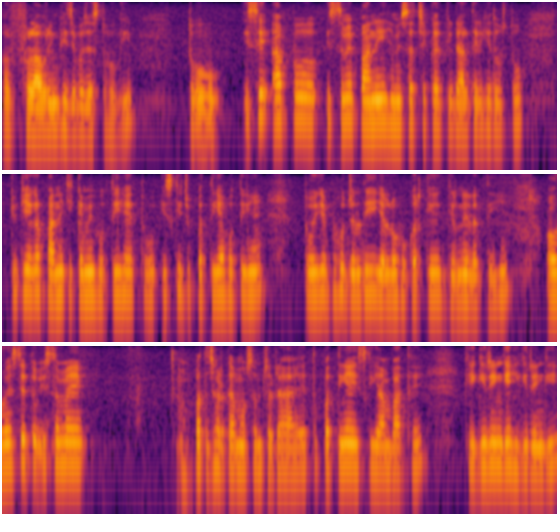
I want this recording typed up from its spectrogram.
और फ्लावरिंग भी ज़बरदस्त होगी। तो इसे आप इस समय पानी हमेशा चेक करके डालते रहिए दोस्तों। क्योंकि अगर पानी की कमी होती है तो इसकी जो पत्तियाँ होती हैं तो ये बहुत जल्दी येलो होकर के गिरने लगती हैं। और वैसे तो इस समय पतझड़ का मौसम चल रहा है तो पत्तियाँ इसकी आम बात है कि गिरेंगे ही गिरेंगी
